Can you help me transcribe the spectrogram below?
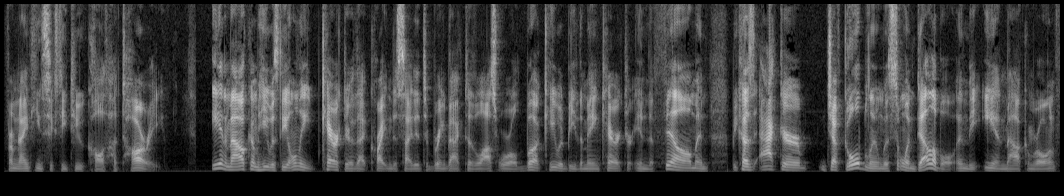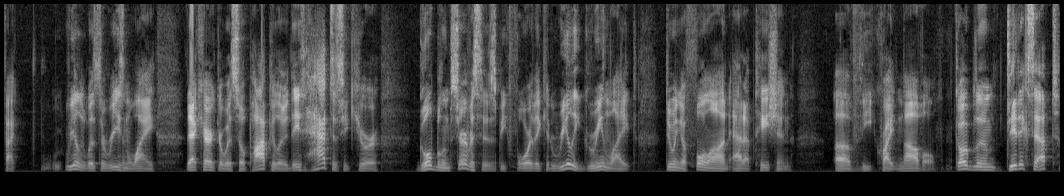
from 1962 called Hatari. Ian Malcolm, he was the only character that Crichton decided to bring back to the Lost World book. He would be the main character in the film. And because actor Jeff Goldblum was so indelible in the Ian Malcolm role, in fact, really was the reason why that character was so popular, they had to secure Goldblum services before they could really greenlight doing a full on adaptation of the Crichton novel. Goldblum did accept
